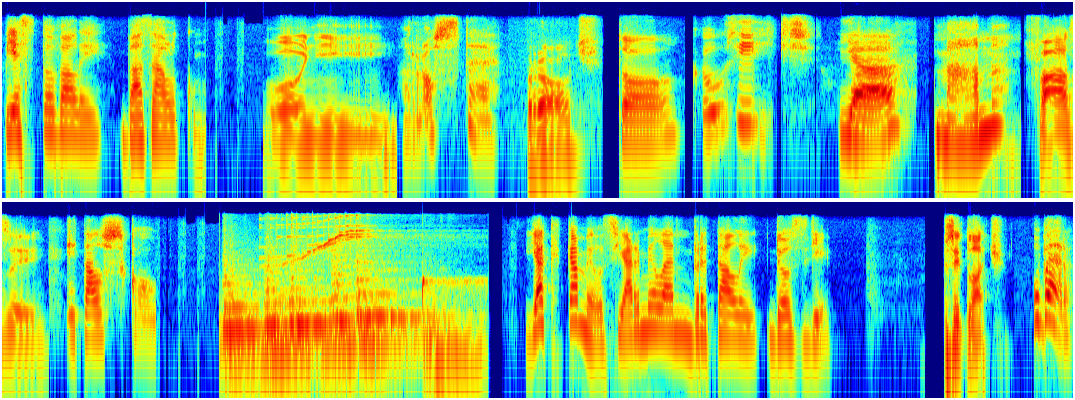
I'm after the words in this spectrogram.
pěstovali bazalku. voní. roste. Proč? To Kouříš. Já Mám Fázi. Italskou. jak Kamil s Jarmilem vrtali do zdi. Přitlač. Uber.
